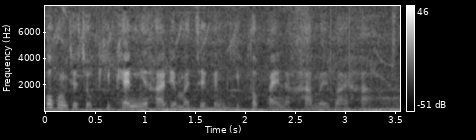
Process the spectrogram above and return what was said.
ก็คงจะจบคลิปแค่นี้นะคะ เดี๋ยวมาเจอกันคลิปต่อไปนะคะบ๊ายบายค่ะ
